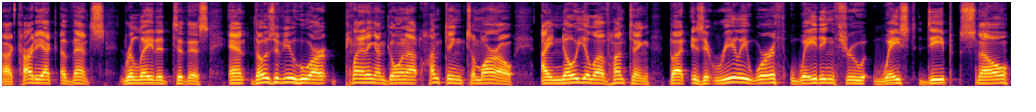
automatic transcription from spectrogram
Uh, cardiac events related to this. And those of you who are planning on going out hunting tomorrow, I know you love hunting, but is it really worth wading through waist deep snow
